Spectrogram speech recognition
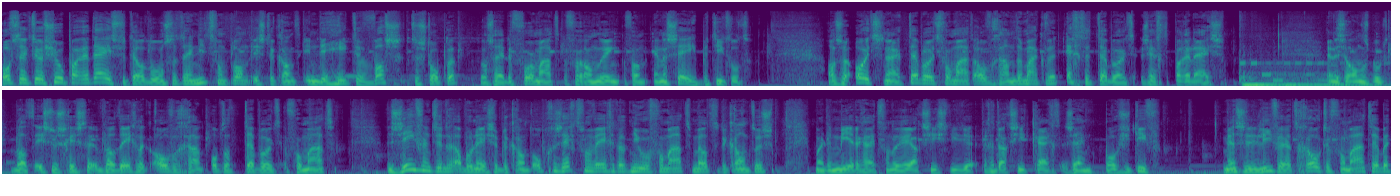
Hoofddirecteur Jules Paradijs vertelde ons dat hij niet van plan is de krant in de hete was te stoppen, zoals hij de formaatverandering van NRC betitelt. Als we ooit naar het tabloidformaat overgaan, dan maken we een echte tabloid, zegt Paradijs. En het Handelsblad is dus gisteren wel degelijk overgegaan op dat tabloidformaat. 27 abonnees hebben de krant opgezegd vanwege dat nieuwe formaat, meldt de krant dus. Maar de meerderheid van de reacties die de redactie krijgt zijn positief. Mensen die liever het grote formaat hebben,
